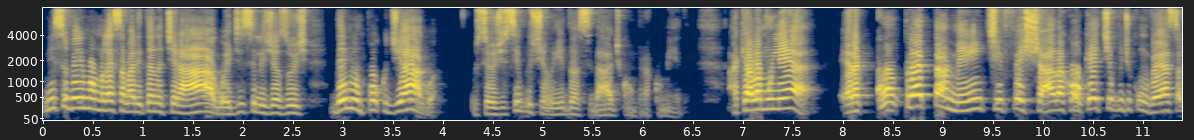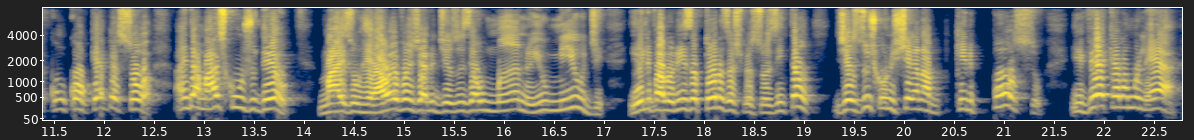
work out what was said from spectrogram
Nisso veio uma mulher samaritana tirar água e disse-lhe Jesus: Dê-me um pouco de água. Os seus discípulos tinham ido à cidade comprar comida. Aquela mulher era completamente fechada a qualquer tipo de conversa com qualquer pessoa, ainda mais com um judeu. Mas o real evangelho de Jesus é humano e humilde, e ele valoriza todas as pessoas. Então, Jesus, quando chega naquele poço e vê aquela mulher,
